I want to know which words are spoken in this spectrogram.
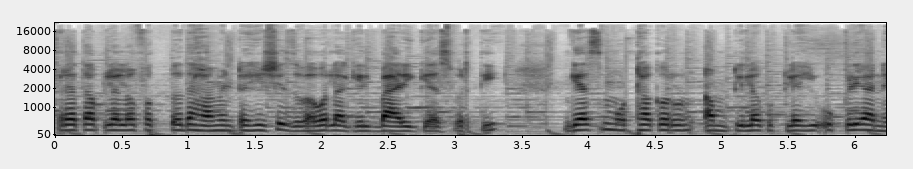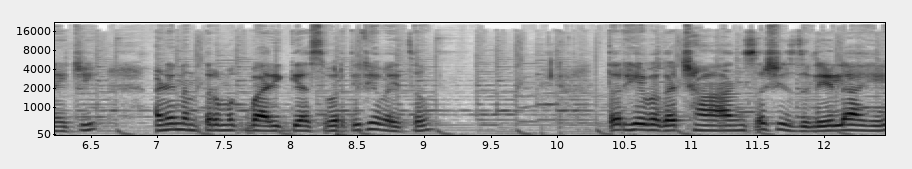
तर आता आपल्याला फक्त दहा मिनटं हे शिजवावं लागेल बारीक गॅसवरती. गॅस मोठा करून आमटीला कुठल्याही उकळी आणायची आणि नंतर मग बारीक गॅसवरती ठेवायचं. तर हे बघा छानसं शिजलेलं आहे.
